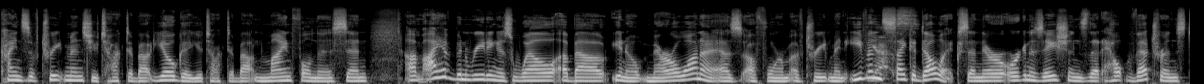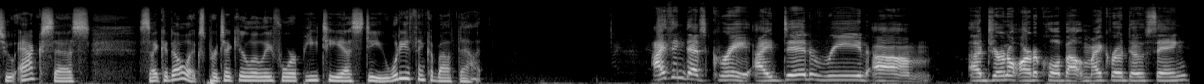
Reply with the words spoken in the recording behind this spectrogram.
kinds of treatments. You talked about yoga, you talked about mindfulness, and um, I have been reading as well about, you know, marijuana as a form of treatment, even yes. psychedelics. And there are organizations that help veterans to access psychedelics, particularly for PTSD. What do you think about that? I think that's great. I did read um, a journal article about microdosing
